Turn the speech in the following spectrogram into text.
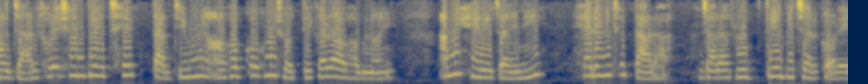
আর যার ঘরে শান্তি আছে, তার জীবনে অভাব কখনো সত্যিকারের অভাব নয়। আমি হেরে যাইনি, হেরে গেছে তারা, যারা রূপ দিয়ে বিচার করে,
